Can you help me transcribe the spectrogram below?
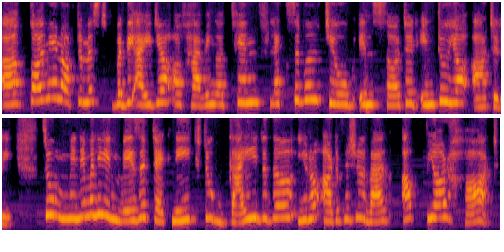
Uh, call me an optimist, but the idea of having a thin, flexible tube inserted into your artery through minimally invasive technique to guide the, you know, artificial valve up your heart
